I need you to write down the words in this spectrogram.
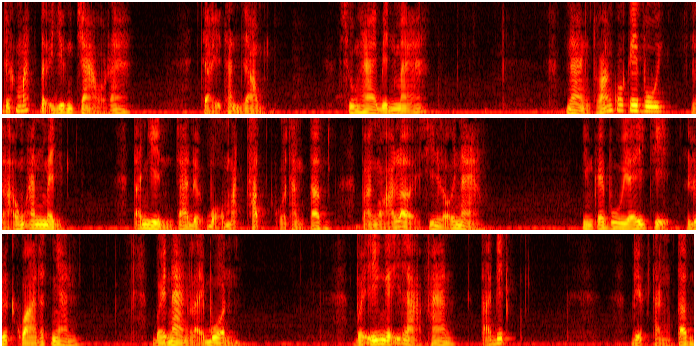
Nước mắt tự dưng trào ra, chảy thành dòng, xuống hai bên má. Nàng thoáng có cái vui là ông anh mình đã nhìn ra được bộ mặt thật của thằng Tâm và ngỏ lời xin lỗi nàng. Nhưng cái vui ấy chỉ lướt qua rất nhanh, bởi nàng lại buồn. Với ý nghĩ là Phan đã biết việc thằng Tâm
